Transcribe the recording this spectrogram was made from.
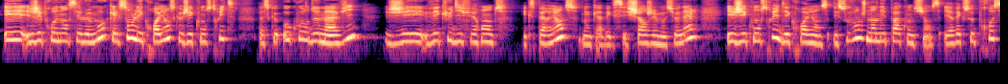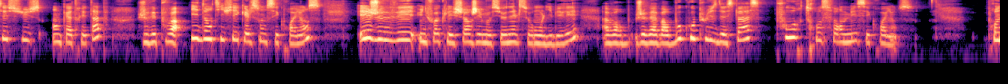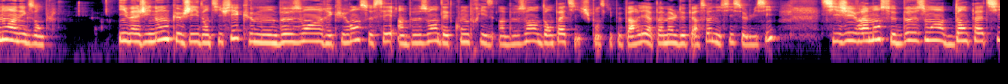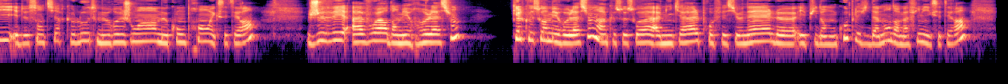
Et j'ai prononcé le mot, quelles sont les croyances que j'ai construites? Parce qu'au cours de ma vie, j'ai vécu différentes expériences, donc avec ces charges émotionnelles, et j'ai construit des croyances. Et souvent, je n'en ai pas conscience. Et avec ce processus en quatre étapes, je vais pouvoir identifier quelles sont ces croyances, et je vais, une fois que les charges émotionnelles seront libérées, avoir, je vais avoir beaucoup plus d'espace pour transformer ces croyances. Prenons un exemple. Imaginons que j'ai identifié que mon besoin récurrent, c'est un besoin d'être comprise, un besoin d'empathie. Je pense qu'il peut parler à pas mal de personnes ici, celui-ci. Si j'ai vraiment ce besoin d'empathie et de sentir que l'autre me rejoint, me comprend, etc., je vais avoir dans mes relations quelles que soient mes relations, hein, que ce soit amicales, professionnelles, euh, et puis dans mon couple évidemment, dans ma famille, etc.,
